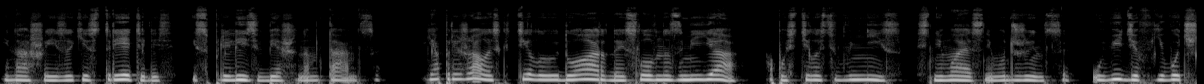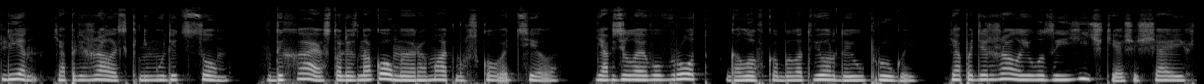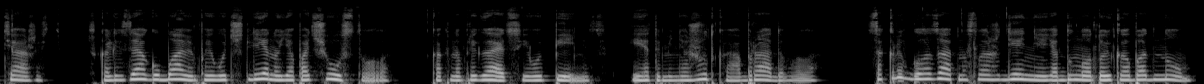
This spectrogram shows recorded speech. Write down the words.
и наши языки встретились и сплелись в бешеном танце. Я прижалась к телу Эдуарда и, словно змея, опустилась вниз, снимая с него джинсы. Увидев его член, я прижалась к нему лицом, вдыхая столь знакомый аромат мужского тела. Я взяла его в рот, головка была твердой и упругой. Я подержала его за яички, ощущая их тяжесть. Скользя губами по его члену, я почувствовала, как напрягается его пенис, и это меня жутко обрадовало. Закрыв глаза от наслаждения, я думала только об одном.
